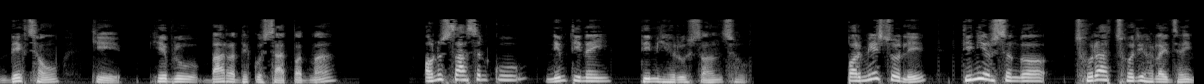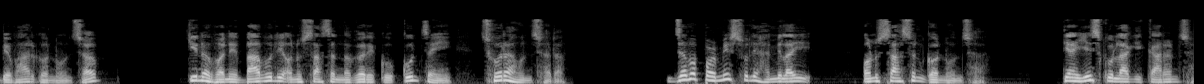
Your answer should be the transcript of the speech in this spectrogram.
देख्छौ कि हिब्रू बाह्र अध्ययको सात पदमा अनुशासनको निम्ति नै तिमीहरू सहन्छौ परमेश्वरले तिनीहरूसँग छोरा छोरीहरूलाई झैं व्यवहार गर्नुहुन्छ किनभने बाबुले अनुशासन नगरेको कुन चाहिँ छोरा हुन्छ र? जब परमेश्वरले हामीलाई अनुशासन गर्नुहुन्छ त्यहाँ यसको लागि कारण छ।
